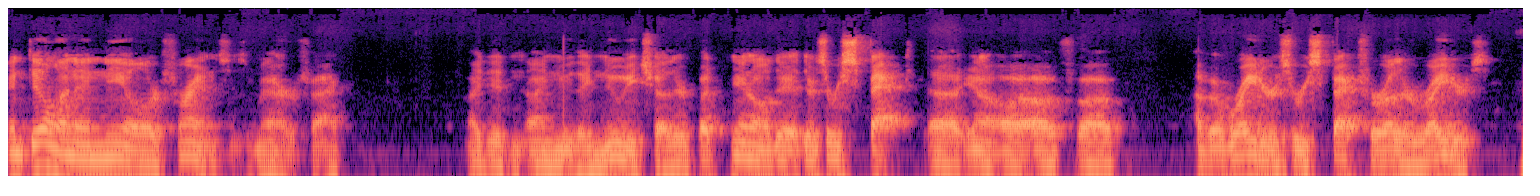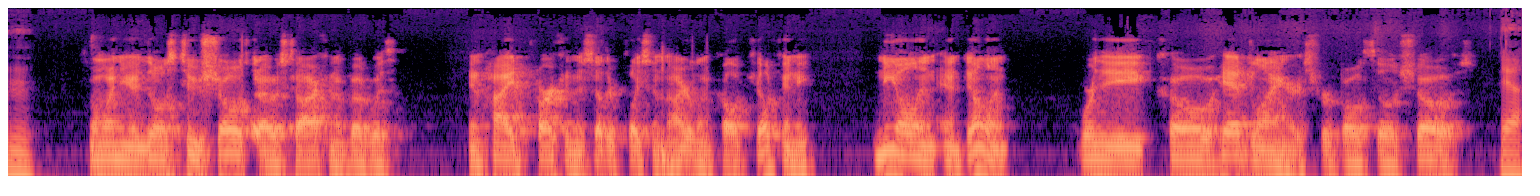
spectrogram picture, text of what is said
and Dylan and Neil are friends, as a matter of fact. I didn't. I knew they knew each other, but you know, there, there's a respect, uh, you know, of uh, of a writer's respect for other writers. Mm. So when you those two shows that I was talking about with in Hyde Park and this other place in Ireland called Kilkenny, Neil and, and Dylan were the co-headliners for both those shows. Yeah,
